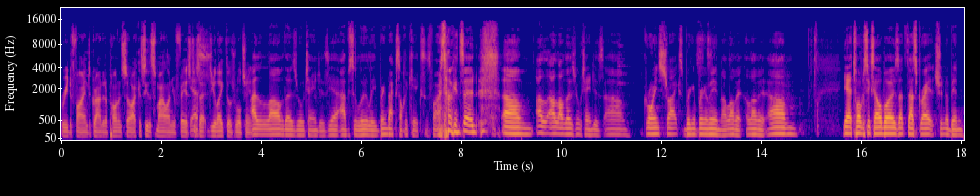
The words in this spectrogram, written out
redefined grounded opponents. So I can see the smile on your face. Yes. That, do you like those rule changes? I love those rule changes. Yeah, absolutely. Bring back soccer kicks, as far as I'm concerned. Um, I, I, love those rule changes. Um, groin strikes, bring it, bring them in. I love it. I love it. Yeah, twelve to six elbows. That's that's great. It shouldn't have been.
